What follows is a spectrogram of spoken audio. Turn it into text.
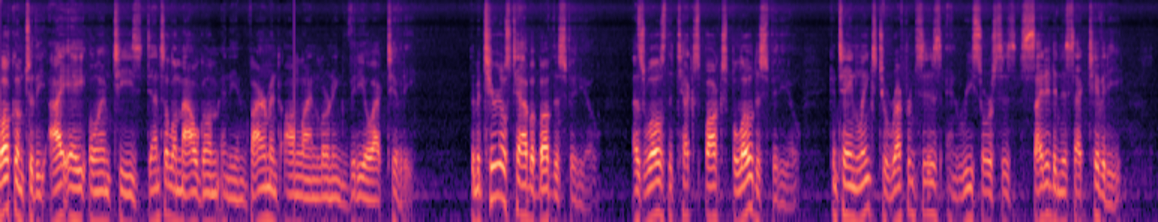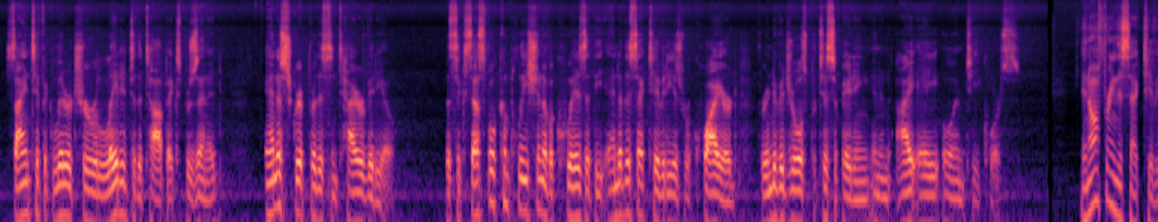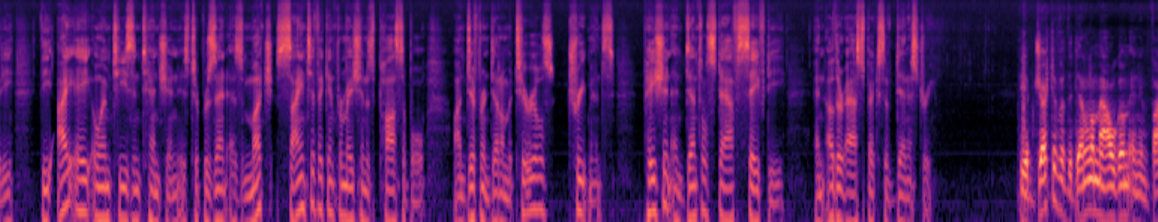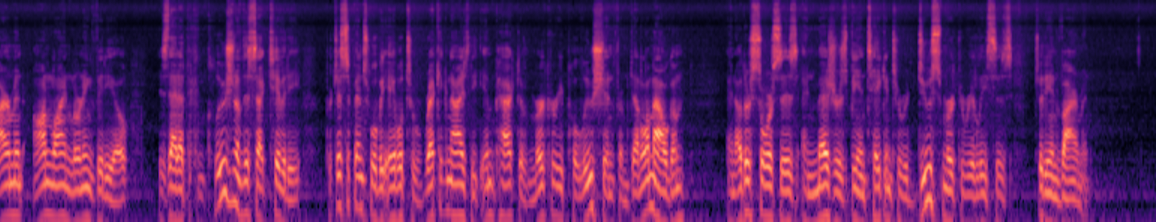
Welcome to the IAOMT's Dental Amalgam and the Environment Online Learning video activity. The Materials tab above this video, as well as the text box below this video, contain links to references and resources cited in this activity, scientific literature related to the topics presented, and a script for this entire video. The successful completion of a quiz at the end of this activity is required for individuals participating in an IAOMT course. In offering this activity, the IAOMT's intention is to present as much scientific information as possible on different dental materials, treatments, patient and dental staff safety, and other aspects of dentistry. The objective of the Dental Amalgam and Environment online learning video is that at the conclusion of this activity, participants will be able to recognize the impact of mercury pollution from dental amalgam and other sources and measures being taken to reduce mercury releases to the environment.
